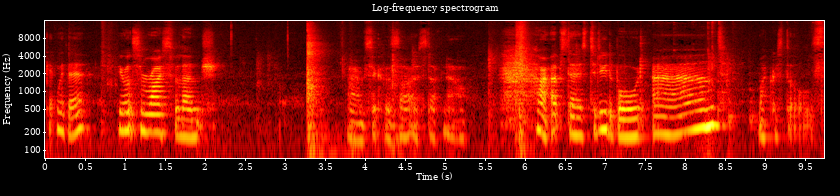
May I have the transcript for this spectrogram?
Get with it. You want some rice for lunch? I'm sick of the sight of stuff now. Alright, upstairs to do the board and my crystals.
